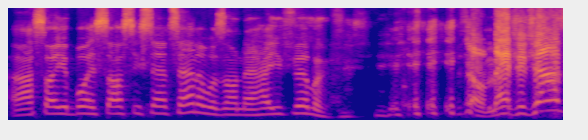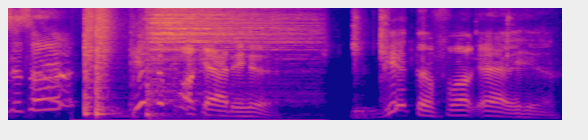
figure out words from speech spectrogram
I saw your boy Saucy Santana was on there. How you feeling? So Magic Johnson, son, get the fuck out of here. Get the fuck out of here.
